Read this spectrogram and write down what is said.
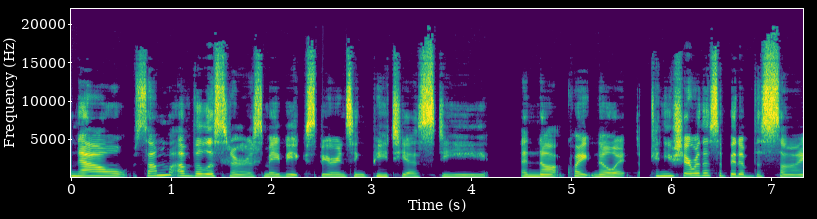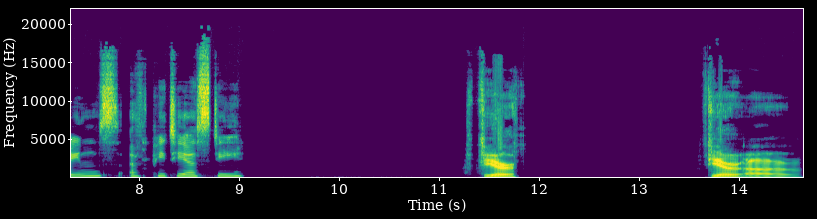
now some of the listeners may be experiencing PTSD and not quite know it. Can you share with us a bit of the signs of PTSD? Fear. Fear of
